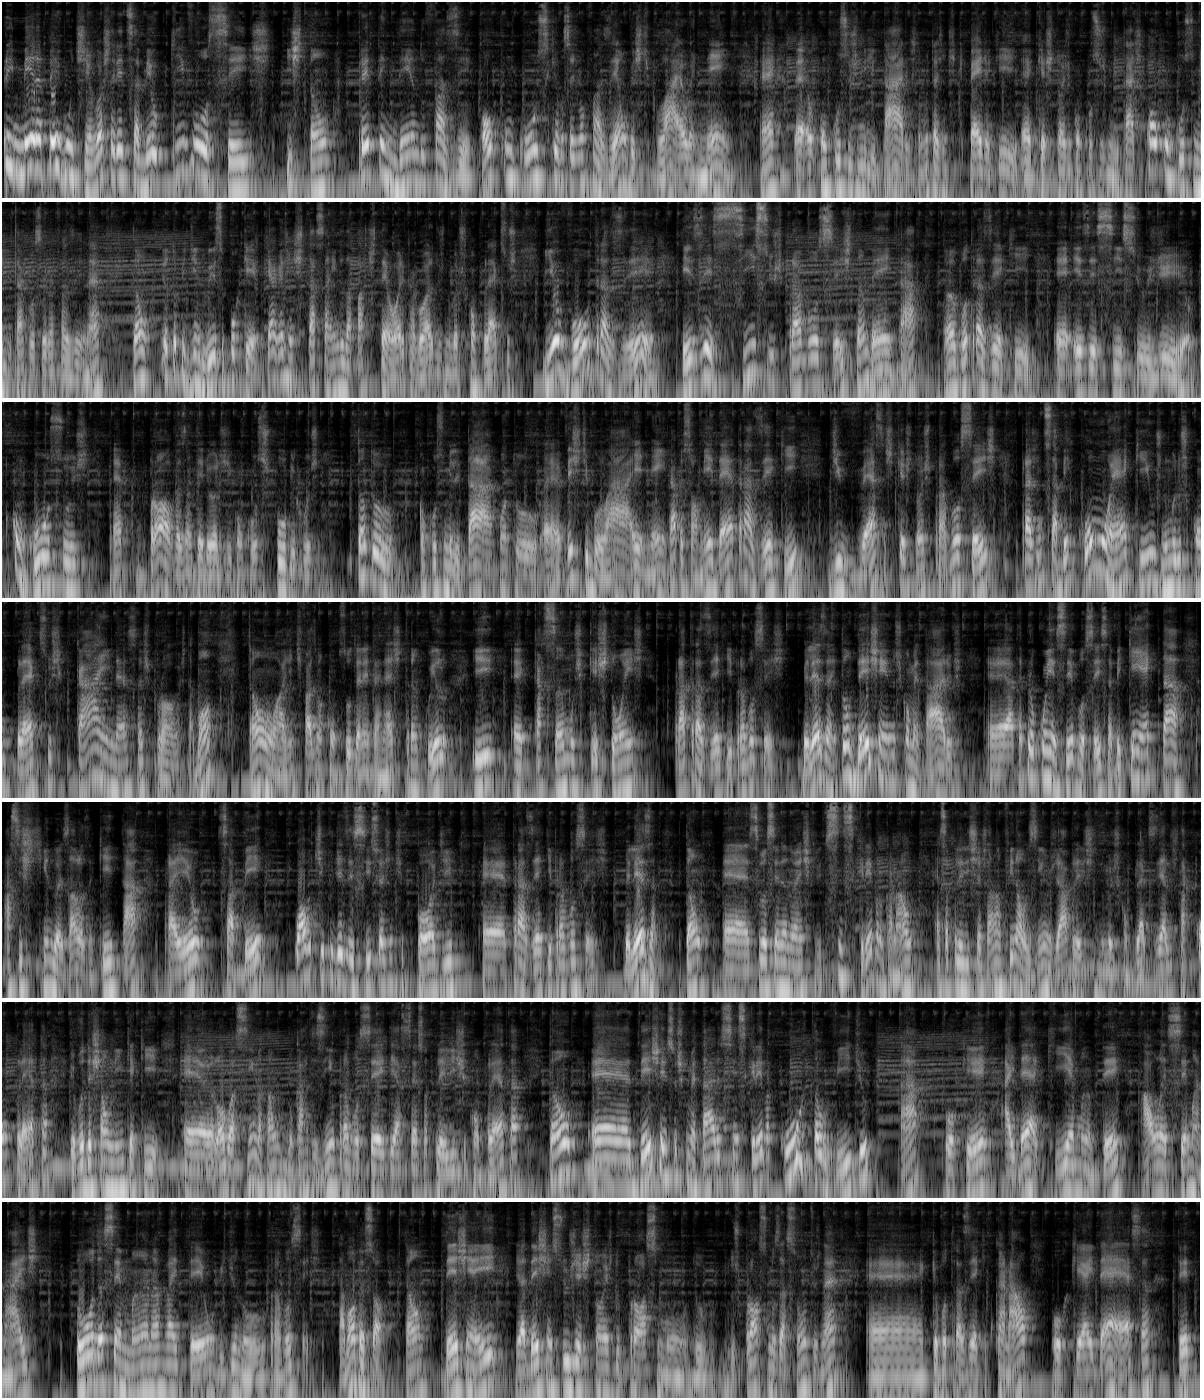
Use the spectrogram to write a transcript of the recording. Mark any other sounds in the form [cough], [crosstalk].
Primeira perguntinha, eu gostaria de saber o que vocês estão pretendendo fazer? Qual concurso que vocês vão fazer? É um vestibular? É o Enem? É, é concursos militares? Tem muita gente que pede aqui é, questões de concursos militares. Qual concurso militar que você vai fazer, né? Então, eu estou pedindo isso por quê? Porque a gente está saindo da parte teórica agora dos números complexos e eu vou trazer exercícios para vocês também, tá? Então eu vou trazer aqui é, exercícios de concursos, né, provas anteriores de concursos públicos, tanto concurso militar quanto é, vestibular, Enem, tá pessoal? Minha ideia é trazer aqui diversas questões para vocês para a gente saber como é que os números complexos caem nessas provas, tá bom? Então a gente faz uma consulta na internet tranquilo e é, caçamos questões para trazer aqui para vocês, beleza? Então deixem aí nos comentários, é, até para eu conhecer vocês, saber quem é que está assistindo as aulas aqui, tá? Para eu saber qual tipo de exercício a gente pode é, trazer aqui para vocês, beleza? Então, é, se você ainda não é inscrito, se inscreva no canal. Essa playlist já está no finalzinho já, a playlist de números complexos, e ela está completa. Eu vou deixar um link aqui é, logo acima, tá? Um, no cardzinho, para você ter acesso à playlist completa. Então, é, deixa aí seus comentários, se inscreva, curta o vídeo, tá? Porque a ideia aqui é manter aulas semanais toda semana vai ter um vídeo novo para vocês, tá bom pessoal? Então deixem aí, já deixem sugestões do próximo, do, dos próximos assuntos, né? É, que eu vou trazer aqui para o canal, porque a ideia é essa, ter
